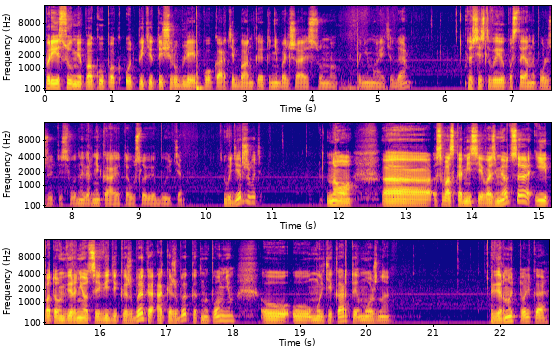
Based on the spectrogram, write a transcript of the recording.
при сумме покупок от 5000 рублей по карте банка. Это небольшая сумма, понимаете, да? То есть, если вы ее постоянно пользуетесь, вы наверняка это условие будете выдерживать. Но э, с вас комиссия возьмется и потом вернется в виде кэшбэка, а кэшбэк, как мы помним, у, у мультикарты можно вернуть только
